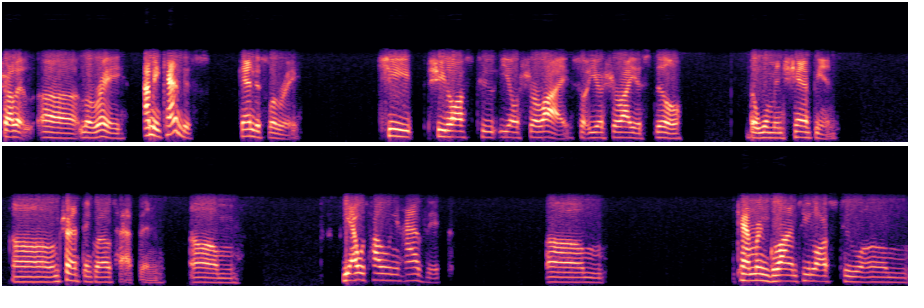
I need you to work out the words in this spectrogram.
Charlotte uh, I mean Candice, Candice LeRae, she she lost to Io Shirai, so Io Shirai is still the women's champion. Um, I'm trying to think what else happened. Um, yeah, it was Halloween Havoc. Um, Cameron Grimes, he lost to um,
